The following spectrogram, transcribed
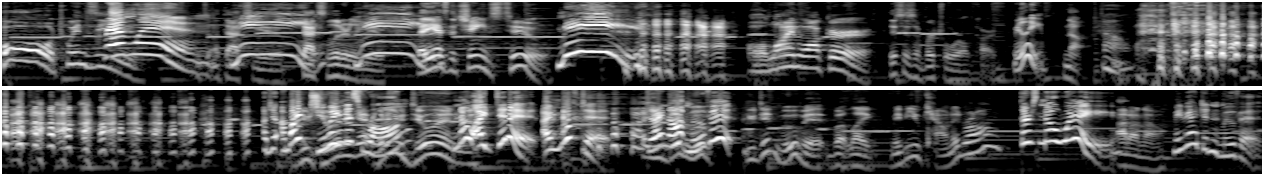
Oh, twinsies. Gremlin. That's Me. you. That's literally Me. you. He has the chains too. Me. oh, Line Walker. This is a virtual world card. really? No. Oh. Am I You doing this again? wrong? What are you doing? No, I did it. I moved it. Did I not move it? You did move it, but like maybe you counted wrong. There's no way. I don't know. Maybe I didn't move it.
